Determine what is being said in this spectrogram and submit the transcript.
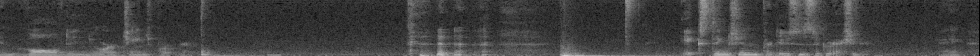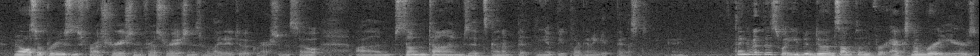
involved in your change program. Extinction produces aggression. Okay? It also produces frustration. Frustration is related to aggression. So um, sometimes it's going to, you know, people are going to get pissed. Okay? Think of it this way: you've been doing something for X number of years.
